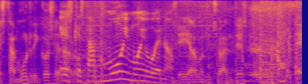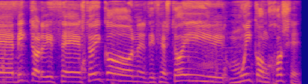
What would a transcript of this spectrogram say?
Está muy rico ese helado. Es que está muy, muy bueno. Sí, ya lo hemos dicho antes. Eh, Víctor dice, estoy con. Dice, estoy muy con José.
